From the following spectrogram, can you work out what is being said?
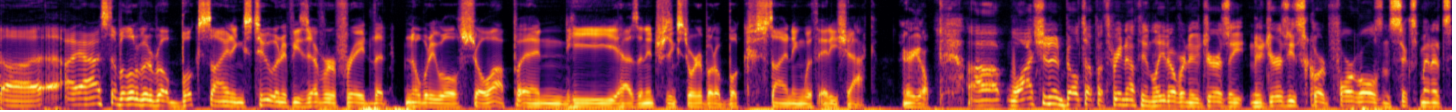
uh, I asked him a little bit about book signings too, and if he's ever afraid that nobody will show up. And he has an interesting story about a book signing with Eddie Shack. There you go. Uh, Washington built up a 3 0 lead over New Jersey. New Jersey scored four goals in six minutes.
